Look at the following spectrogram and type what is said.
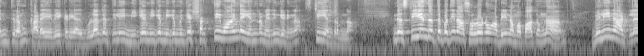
எந்திரம் கிடையவே கிடையாது. உலகத்திலே மிக மிக மிக மிக சக்தி வாய்ந்த எந்திரம் எதுன்னு கேட்டிங்கன்னா ஸ்ரீ யந்திரம் தான் இந்த ஸ்ரீயந்திரத்தை பற்றி நான் சொல்லணும் அப்படின்னு நம்ம பார்த்தோம்னா வெளிநாட்டில்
